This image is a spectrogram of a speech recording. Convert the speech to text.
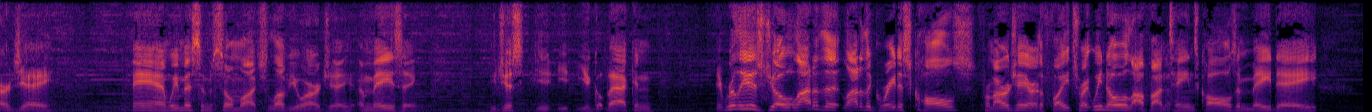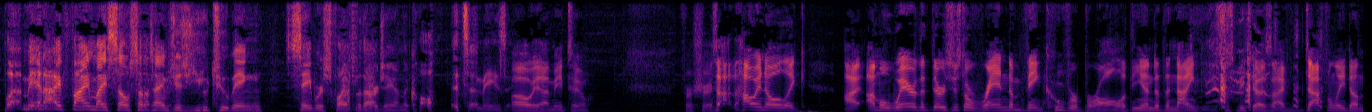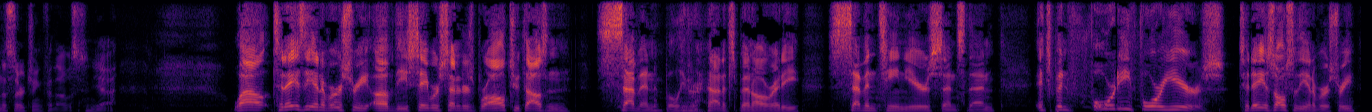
RJ. Man, we miss him so much. Love you, RJ. Amazing. You just you, you, you go back and it really is, Joe. A lot of the a lot of the greatest calls from RJ are the fights, right? We know LaFontaine's calls and Mayday, but man, I find myself sometimes just YouTubing Sabres fights with RJ on the call. It's amazing. Oh yeah, me too, for sure. It's how I know like I, I'm aware that there's just a random Vancouver brawl at the end of the 90s, just because I've definitely done the searching for those. Yeah. Well, today's the anniversary of the Sabre Senators Brawl 2007. Believe it or not, it's been already 17 years since then. It's been 44 years. Today is also the anniversary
